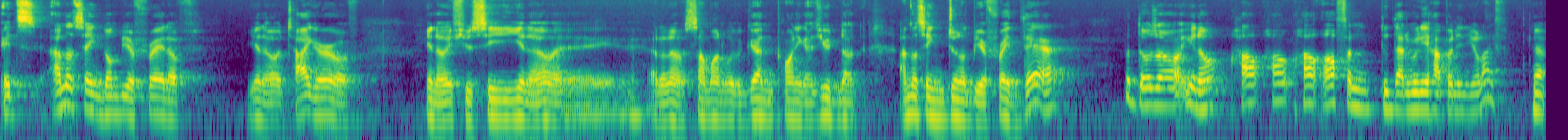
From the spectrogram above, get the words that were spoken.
It's I'm not saying don't be afraid of, you know, a tiger or, you know, if you see, you know, a, I don't know, someone with a gun pointing at you. Not I'm not saying do not be afraid there, but those are, you know, how how how often did that really happen in your life? Yeah.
